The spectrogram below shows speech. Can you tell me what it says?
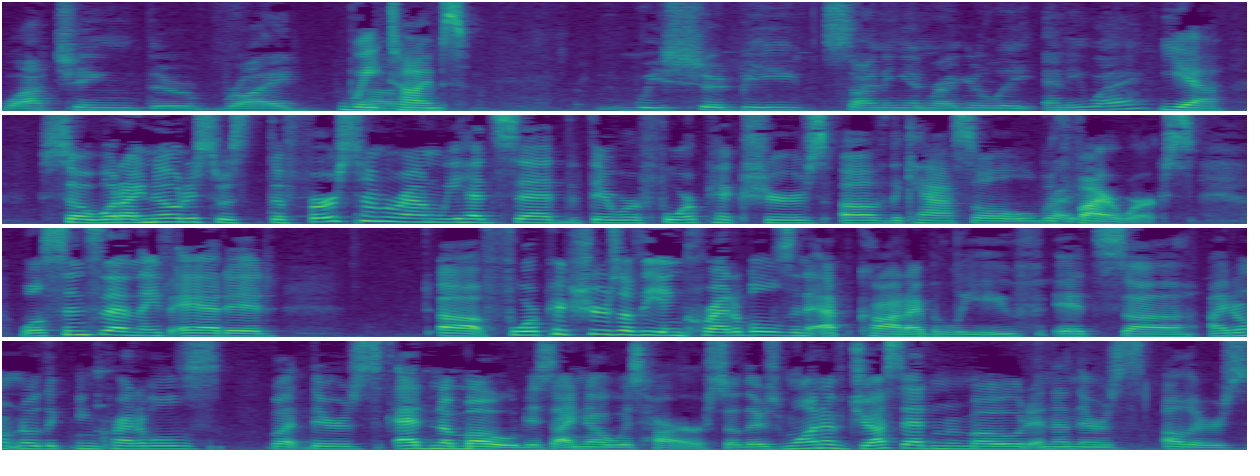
watching the ride, Wait uh, times. we should be signing in regularly anyway. Yeah. So what I noticed was the first time around we had said that there were four pictures of the castle with Right. fireworks. Well, since then they've added uh, four pictures of the Incredibles in Epcot, I believe. It's uh, I don't know the Incredibles, but there's Edna Mode, as I know was her. So there's one of just Edna Mode, and then there's others,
